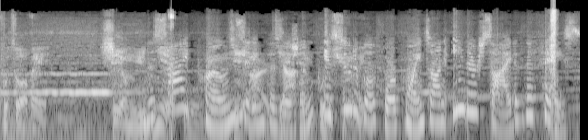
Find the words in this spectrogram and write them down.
伏坐位适用于 The 颞 side 部 prone 及 sitting 耳夹等 position 部的 is 穴位 suitable。for points on either side of the face.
